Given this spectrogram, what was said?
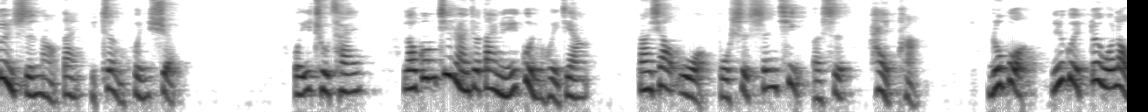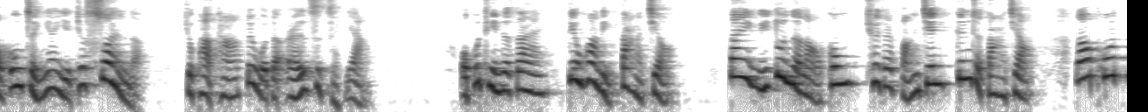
顿时脑袋一阵昏眩。我一出差，老公竟然就带女鬼回家。当下我不是生气，而是害怕。如果女鬼对我老公怎样也就算了，就怕她对我的儿子怎样。我不停的在电话里大叫，但愚钝的老公却在房间跟着大叫：“老婆，等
